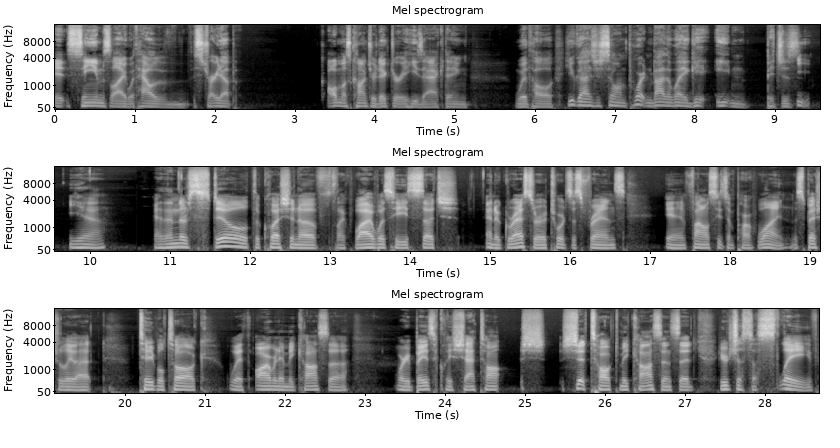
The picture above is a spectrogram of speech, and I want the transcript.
it seems like with how straight up, almost contradictory he's acting, with whole you guys are so important. By the way, get eaten, bitches. Yeah. And then there's still the question of like why was he such an aggressor towards his friends in final season part 1, especially that table talk with Armin and Mikasa where he basically shat talk, sh- shit talked Mikasa and said, "You're just a slave.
